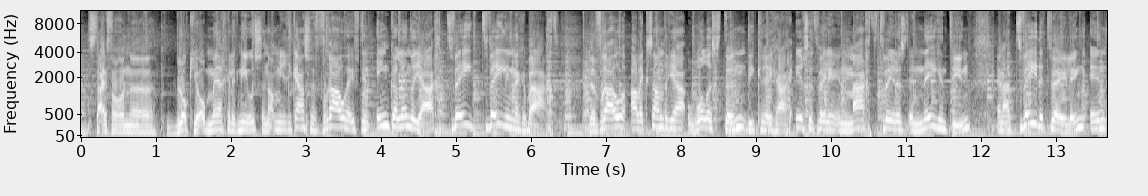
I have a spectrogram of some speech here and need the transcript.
Het is tijd voor een eh, blokje opmerkelijk nieuws. Een Amerikaanse vrouw heeft in één kalenderjaar twee tweelingen gebaard. De vrouw Alexandria Wollaston die kreeg haar eerste tweeling in maart 2019 en haar tweede tweeling in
